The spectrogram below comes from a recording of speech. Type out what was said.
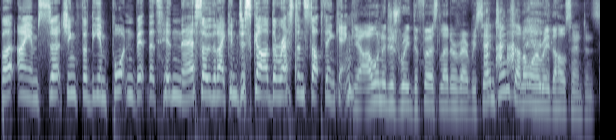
but I am searching for the important bit that's hidden there so that I can discard the rest and stop thinking. Yeah, I want to just read the first letter of every sentence. I don't want to read the whole sentence.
